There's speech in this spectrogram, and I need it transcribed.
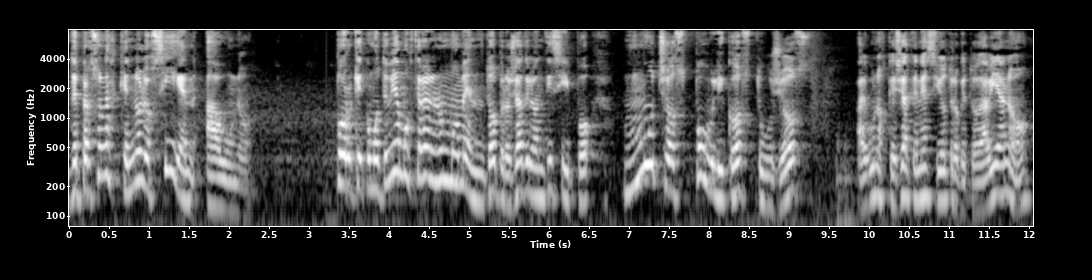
de personas que no lo siguen a uno. Porque como te voy a mostrar en un momento, pero ya te lo anticipo, muchos públicos tuyos, algunos que ya tenés y otros que todavía no,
